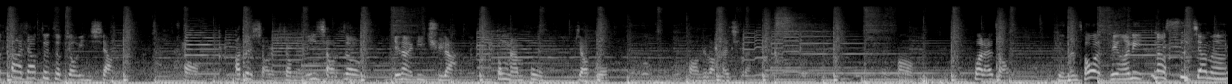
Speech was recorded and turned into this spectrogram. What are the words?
大家大家对这比较有印象哦，他对小的比较没有印象。小的沿海地区啦，东南部比较多哦，好，可以把它开起来。哦，外来种也能早晚甜而腻。那释迦呢？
